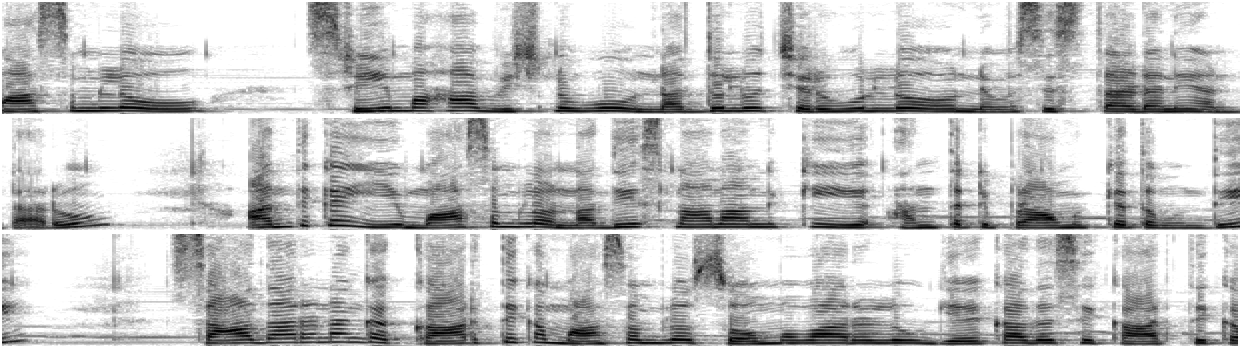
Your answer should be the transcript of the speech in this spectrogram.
మాసంలో శ్రీ మహావిష్ణువు నదులు చెరువుల్లో నివసిస్తాడని అంటారు. అందుకే ఈ మాసంలో నదీ స్నానానికి అంతటి ప్రాముఖ్యత ఉంది. సాధారణంగా కార్తీక మాసంలో సోమవారాలు ఏకాదశి కార్తీక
